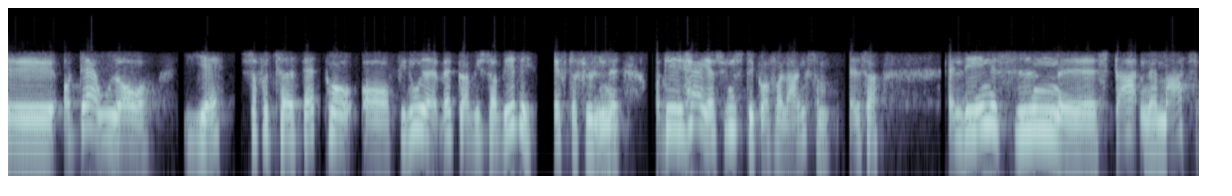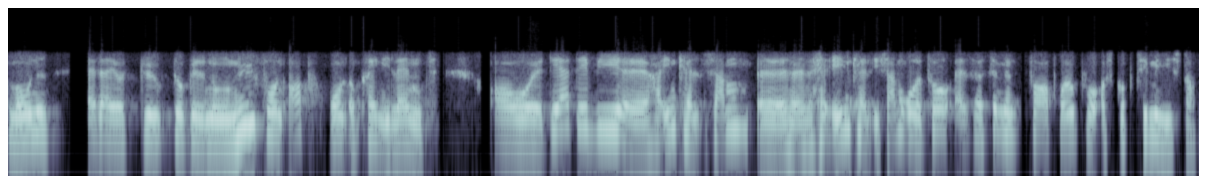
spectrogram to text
Øh, og derudover, ja, så få taget fat på og finde ud af, hvad gør vi så ved det efterfølgende. Og det er her, jeg synes, det går for langsomt. Altså, alene siden øh, starten af marts måned, er der jo dukket nogle nye fund op rundt omkring i landet. Og øh, det er det, vi øh, har indkaldt, sammen, øh, indkaldt i samrådet på, altså simpelthen for at prøve på at skubbe til ministeren.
